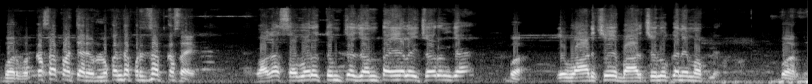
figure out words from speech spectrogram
बरोबर कसा प्रचार आहे? लोकांचा प्रतिसाद कसा आहे? बघा समोर तुमच्या जनता याला विचारून घ्या. बर. हे वाढचे बारचे लोक नाही आपले. बर बर.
